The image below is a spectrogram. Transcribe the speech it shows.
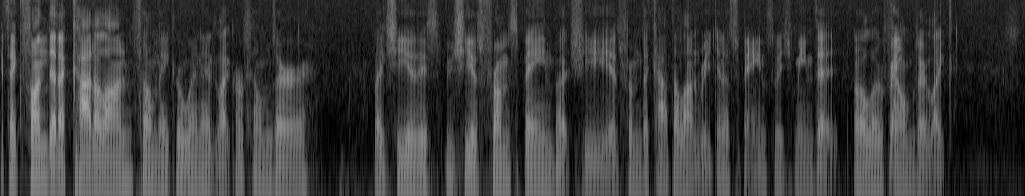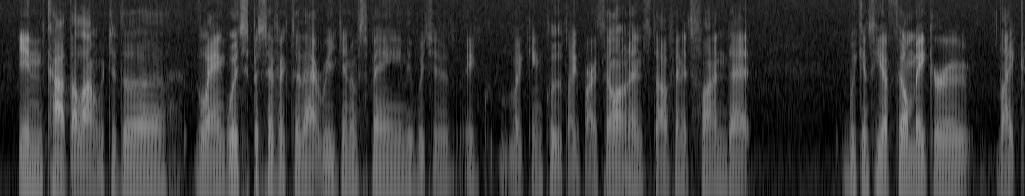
it's like fun that a Catalan filmmaker win it. Like her films are like she is she is from Spain, but she is from the Catalan region of Spain, which means that all her Right. films are like in Catalan, which is a language specific to that region of Spain, which is inc- like includes like Barcelona and stuff. And it's fun that we can see a filmmaker like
